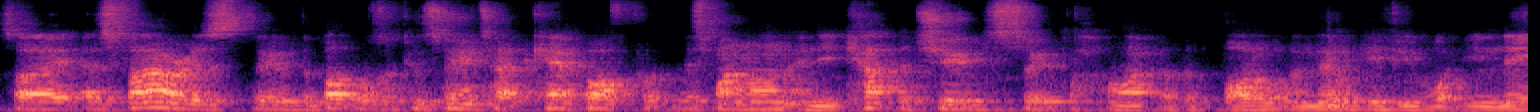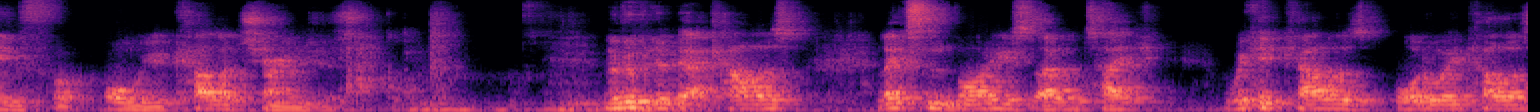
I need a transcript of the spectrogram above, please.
So as far as the, the bottles are concerned, take the cap off, put this one on, and you cut the tube to suit the height of the bottle, and that'll give you what you need for all your colour changes. A little bit about colours. Lexan bodies, they will take Wicked colours, AutoAir colours,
